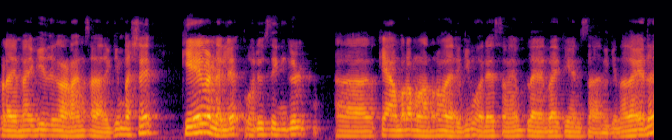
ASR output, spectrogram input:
പ്ലേ ബാക്ക് ചെയ്ത് കാണാൻ സാധിക്കും. പക്ഷെ കെ വണ്ണിൽ ഒരു സിംഗിൾ ക്യാമറ മാത്രമായിരിക്കും ഒരേ സമയം പ്ലേ ബാക്ക് ചെയ്യാൻ സാധിക്കുന്നത്. അതായത്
